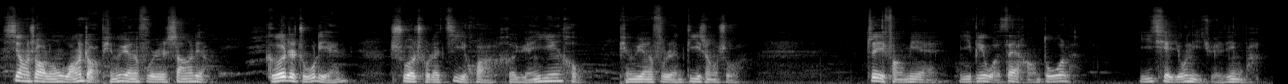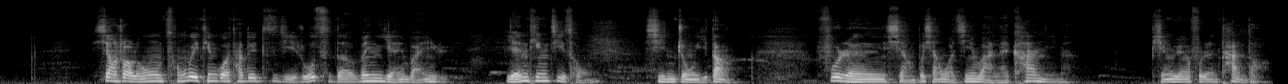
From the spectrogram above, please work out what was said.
项少龙往找平原夫人商量，隔着竹帘说出了计划和原因后，平原夫人低声说：“这方面你比我在行多了，一切由你决定吧。”项少龙从未听过他对自己如此的温言婉语，言听计从，心中一荡。夫人想不想我今晚来看你呢？平原夫人叹道：“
